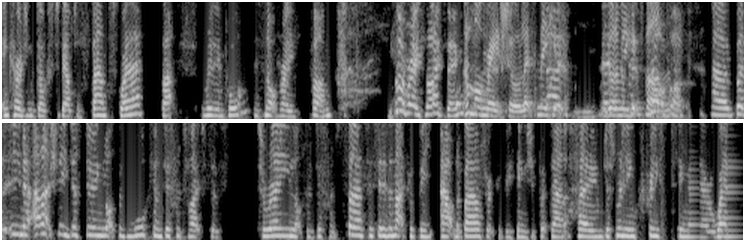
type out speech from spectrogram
encouraging dogs to be able to stand square. That's really important. It's not very fun. it's not very exciting. Come on, Rachel, let's make it fun. We've got to make it fun. fun. Uh, but you know, and actually just doing lots of walking on different types of terrain, lots of different surfaces, and that could be out and about, or it could be things you put down at home. Just really increasing their awareness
